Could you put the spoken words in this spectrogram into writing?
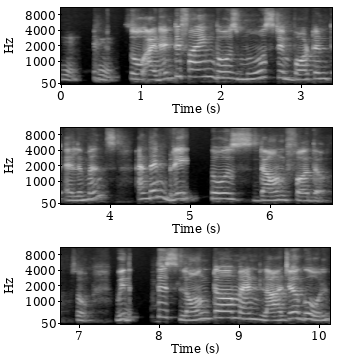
Mm-hmm. So, identifying those most important elements and then break those down further. So, with this long term and larger goal,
